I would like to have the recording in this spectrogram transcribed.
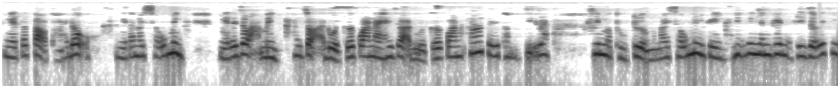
người ta tỏ thái độ người ta nói xấu mình người ta dọa mình hay dọa đuổi cơ quan này hay dọa đuổi cơ quan khác thì thậm chí là khi mà thủ trưởng nói xấu mình thì những cái nhân viên ở thế giới thì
